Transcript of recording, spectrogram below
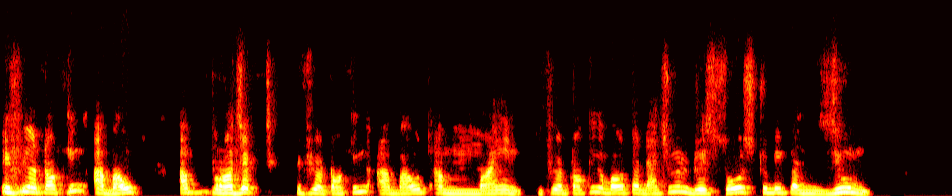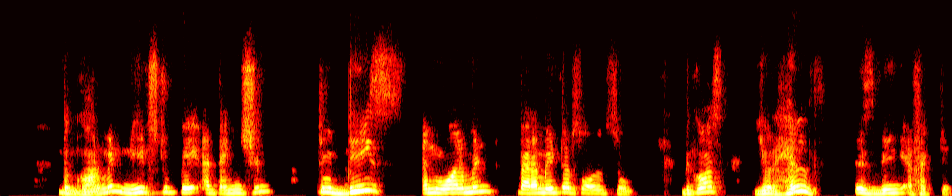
If you are talking about a project if you're talking about a mine, if you're talking about a natural resource to be consumed, the government needs to pay attention to these environment parameters also because your health is being affected.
